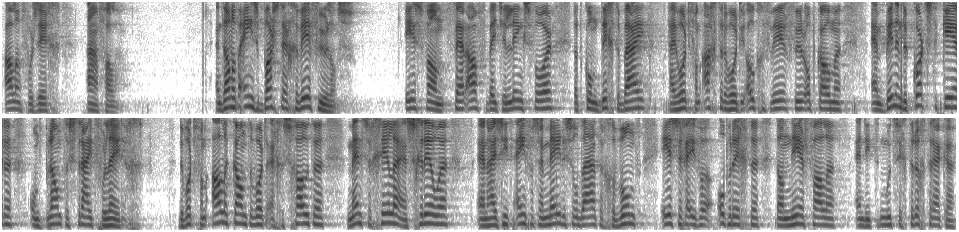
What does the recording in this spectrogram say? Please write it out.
allen voor zich aanvallen. En dan opeens barst er geweervuur los. Eerst van veraf, een beetje links voor, dat komt dichterbij. Hij hoort van achteren hoort hij ook geweervuur opkomen. En binnen de kortste keren ontbrandt de strijd volledig. Er wordt van alle kanten wordt er geschoten, mensen gillen en schreeuwen. En hij ziet een van zijn medesoldaten gewond eerst zich even oprichten, dan neervallen en die moet zich terugtrekken.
